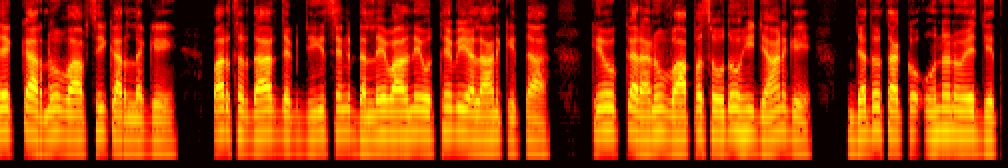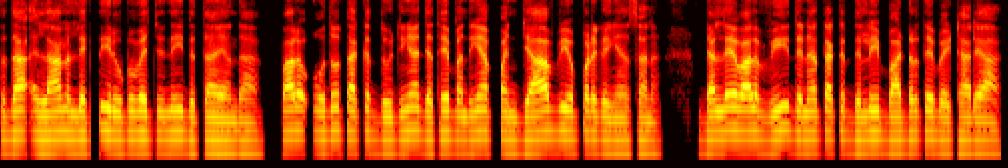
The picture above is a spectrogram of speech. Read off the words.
ਤੇ ਘਰ ਨੂੰ ਵਾਪਸੀ ਕਰਨ ਲੱਗੇ। ਪਰ ਸਰਦਾਰ ਜਗਜੀਤ ਸਿੰਘ ਡੱਲੇਵਾਲ ਨੇ ਉੱਥੇ ਵੀ ਐਲਾਨ ਕੀਤਾ ਕਿ ਉਹ ਘਰਾਂ ਨੂੰ ਵਾਪਸ ਉਦੋਂ ਹੀ ਜਾਣਗੇ ਜਦੋਂ ਤੱਕ ਉਹਨਾਂ ਨੂੰ ਇਹ ਜਿੱਤ ਦਾ ਐਲਾਨ ਲਿਖਤੀ ਰੂਪ ਵਿੱਚ ਨਹੀਂ ਦਿੱਤਾ ਜਾਂਦਾ। ਪਰ ਉਦੋਂ ਤੱਕ ਦੂਜੀਆਂ ਜਥੇਬੰਦੀਆਂ ਪੰਜਾਬ ਵੀ ਉੱਪੜ ਗਈਆਂ ਸਨ। ਡੱਲੇਵਾਲ 20 ਦਿਨਾਂ ਤੱਕ ਦਿੱਲੀ ਬਾਰਡਰ ਤੇ ਬੈਠਾ ਰਿਹਾ,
